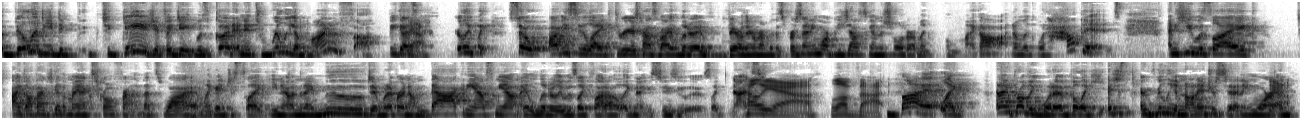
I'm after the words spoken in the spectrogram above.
ability to to gauge if a date was good and it's really a mind fuck because Yeah. you're like wait so obviously like three years passed by I literally barely remember this person anymore but he taps me on the shoulder i'm like oh my god and i'm like what happened and he was like I got back together with my ex girlfriend. That's why. I'm like, I just like, you know, and then I moved and whatever, and I'm back. And he asked me out, and I literally was like, flat out, like, no, you snooze, you lose. Like, nice. Hell yeah. Love that. But like, and I probably would have, but like, I just, I really am not interested anymore. Yeah. And,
